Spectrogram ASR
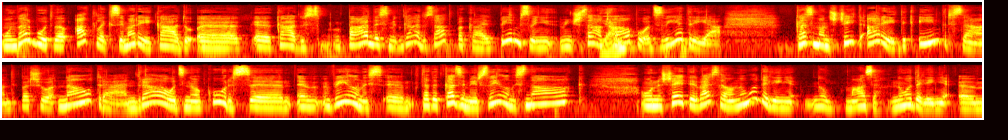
un varbūt vēl atliksim arī kādu, eh, eh, kādus pārdesmit gadus atpakaļ, pirms viņi, viņš sāk Jā. kalpot Zviedrijā. Kas man šķita arī tik interesanti par šo nautrēnu draugu, no kuras e, Vilnis, e, tātad Kazimieris Vilnis nāk. Un šeit ir vesela nodaļiņa, nu, maza nodaļiņa um,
